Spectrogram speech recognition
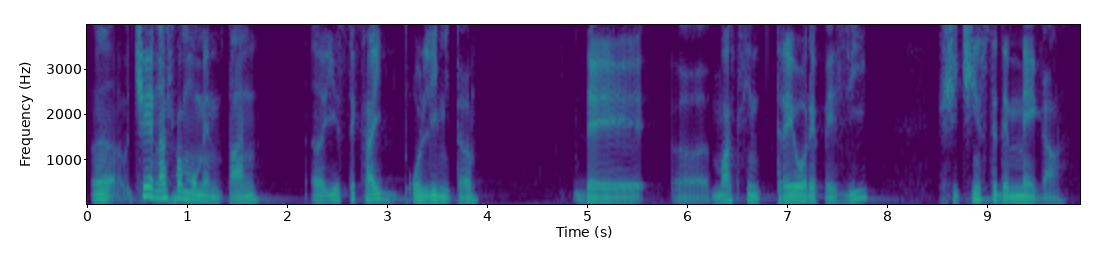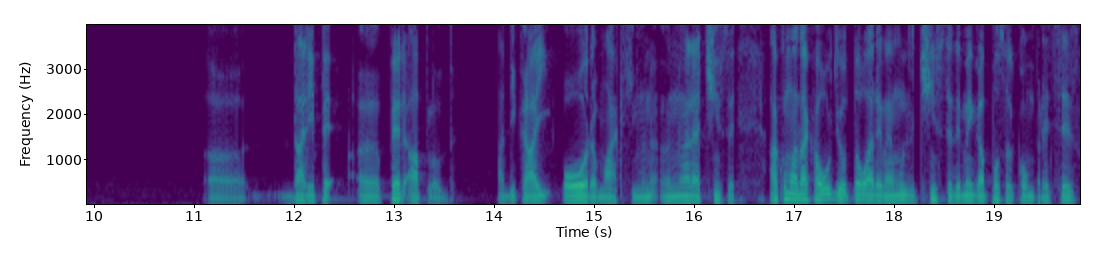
Uh, Ce e nașpa momentan uh, este că ai o limită de uh, maxim 3 ore pe zi și 500 de mega. Uh, dar e pe, uh, per upload. Adică ai o oră maxim în, în alea 500. Acum dacă audio tău are mai mult de 500 de mega poți să-l compresezi,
